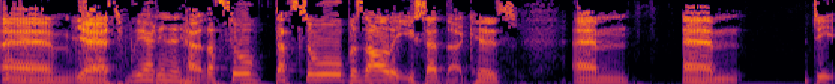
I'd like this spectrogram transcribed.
um, yeah, it's weird, isn't it? How that's so that's so bizarre that you said that because, um, um, do you-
